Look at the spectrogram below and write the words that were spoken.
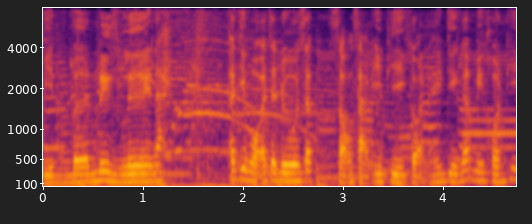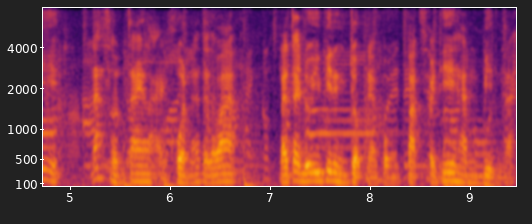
บินเบอร์หนึ่งเลยนะอันจริงผมอาจจะดูสัก2อสาม EP ก่อนนะจริงๆก็มีคนที่น่าสนใจหลายคนนะ แต่ว่าหลังจากดู EP หนึ่งจบเนี่ย ผมปักไปที่ฮันบินนะ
